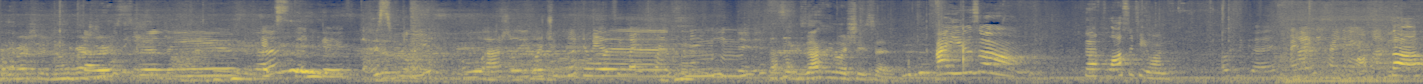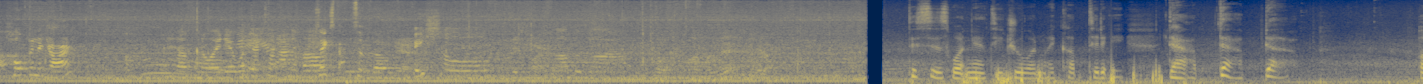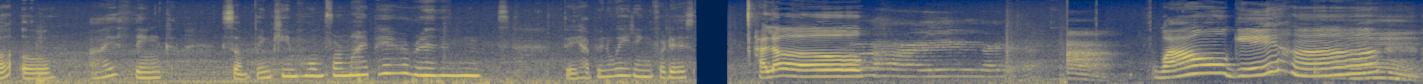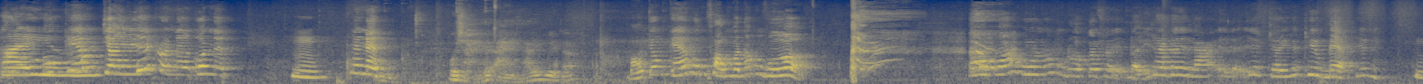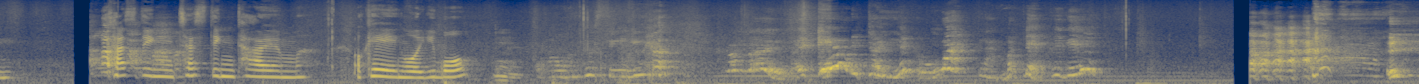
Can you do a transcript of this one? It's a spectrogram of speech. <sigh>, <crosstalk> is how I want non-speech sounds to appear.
Thirst relief. Extended thirst relief. Oh, Ashley, what you be Nancy, my friend doing? said need this. That's exactly what she said. I use um the philosophy one, Was it good? I need to try the philosophy. the hope in a jar. I have no idea what they're talking It's about. expensive though. Facial, blah, blah, blah. This is what Nancy drew on my cup today. Dab, dab, dab. Uh oh, I think something came home for my parents. They have been waiting for this. Hello. Hi! Wow, ghê hả? Hi. kéo chơi hết rồi nè con nè Hmm. nè nè Ôi trời ơi, ai thấy việc đó. bỏ trong kéo trong phòng mà nó không vừa <coughs> đau quá vô nó không được phải đẩy ra đây lại để cho chơi nó thiêu đẹp chứ này Testing, testing time. Okay, ngồi đi bố. Ừ. phải kéo đi chảy hết uổng quá làm mất đẹp cái ghế <laughs>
